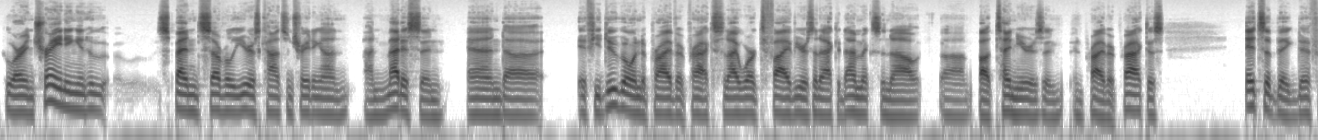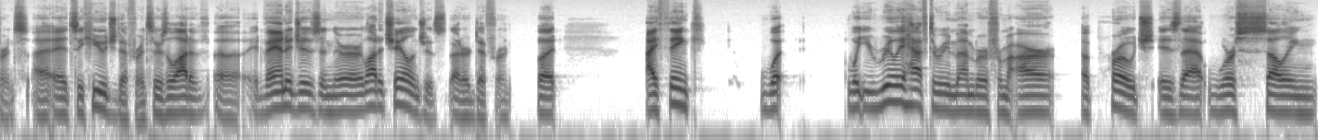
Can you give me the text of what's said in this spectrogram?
who are in training and who spend several years concentrating on on medicine. And uh, if you do go into private practice, and I worked five years in academics and now uh, about ten years in, in private practice, it's a big difference. Uh, it's a huge difference. There's a lot of uh, advantages and there are a lot of challenges that are different. But I think what what you really have to remember from our approach is that we're selling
